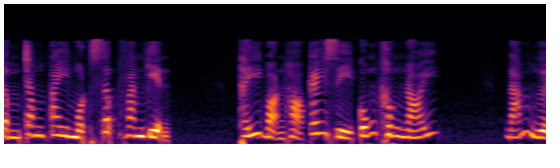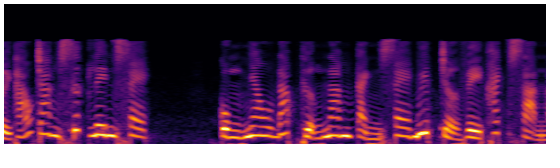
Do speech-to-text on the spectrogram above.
Cầm trong tay một sấp văn kiện. Thấy bọn họ cái gì cũng không nói. Đám người tháo trang sức lên xe. Cùng nhau đáp thượng nam cảnh xe buýt trở về khách sạn.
